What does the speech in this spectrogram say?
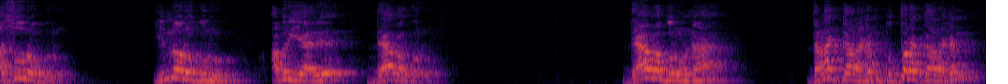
அசூர குரு. இன்னொரு குரு அவர் யாரு? தேவகுரு. தேவகுருன்னா தனக்காரகன் புத்திரக்காரகன்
